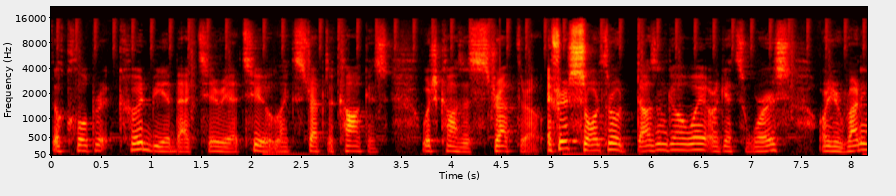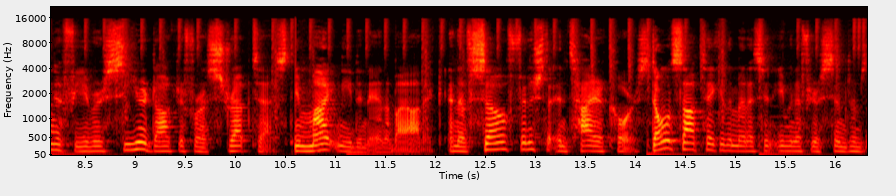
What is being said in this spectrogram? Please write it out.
the culprit could be a bacteria too, like streptococcus, which causes strep throat. If your sore throat doesn't go away or gets worse, or you're running a fever, see your doctor for a strep test. You might need an antibiotic, and if so, finish the entire course. Don't stop taking the medicine even if your symptoms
